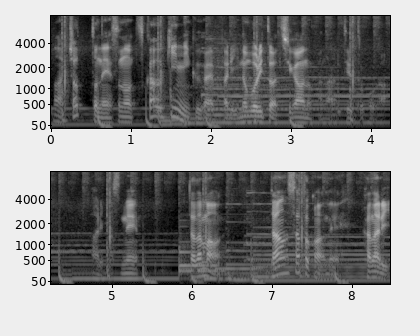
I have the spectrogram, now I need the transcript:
まあ、ちょっとね、その使う筋肉がやっぱり上りとは違うのかなっていうところがありますね。ただまあ、段差とかはね、かなり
